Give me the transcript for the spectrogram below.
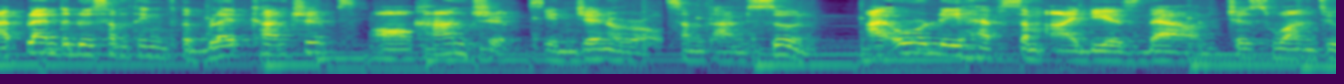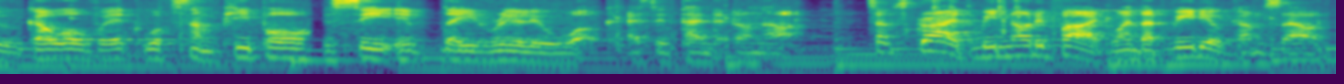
I plan to do something with the blade cantrips or cantrips in general sometime soon. I already have some ideas down, just want to go over it with some people to see if they really work as intended or not. Subscribe to be notified when that video comes out.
